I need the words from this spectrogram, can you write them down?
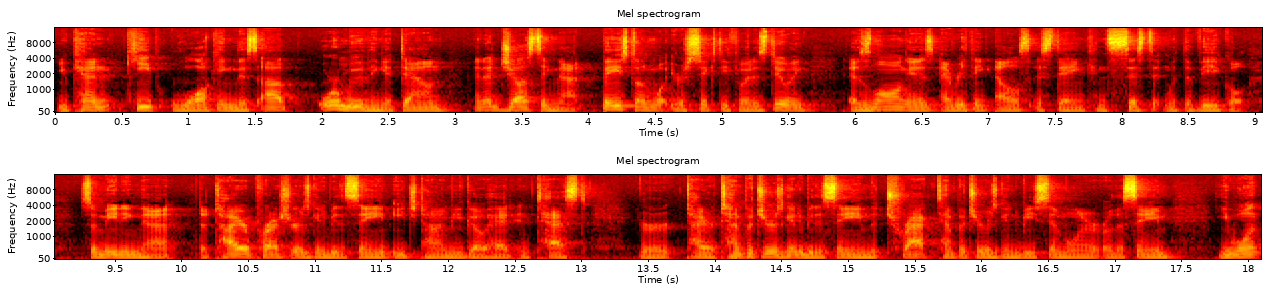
You can keep walking this up or moving it down and adjusting that based on what your 60 foot is doing as long as everything else is staying consistent with the vehicle. So meaning that the tire pressure is going to be the same each time you go ahead and test your tire temperature is going to be the same. The track temperature is going to be similar or the same. You want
